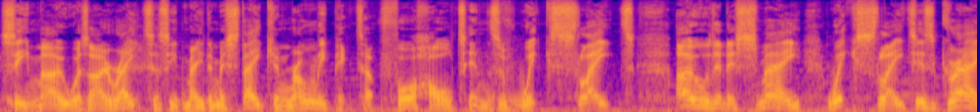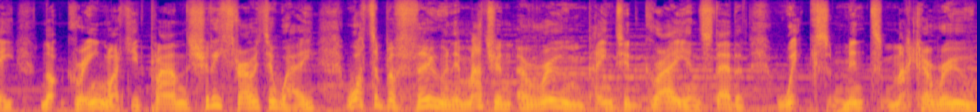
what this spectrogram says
See, Mo was irate as he'd made a mistake and wrongly picked up four whole tins of Wickes slate. Oh, the dismay! Wickes slate is grey, not green like he'd planned. Should he throw it away? What a buffoon! Imagine a room painted grey instead of Wickes mint macaroon.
